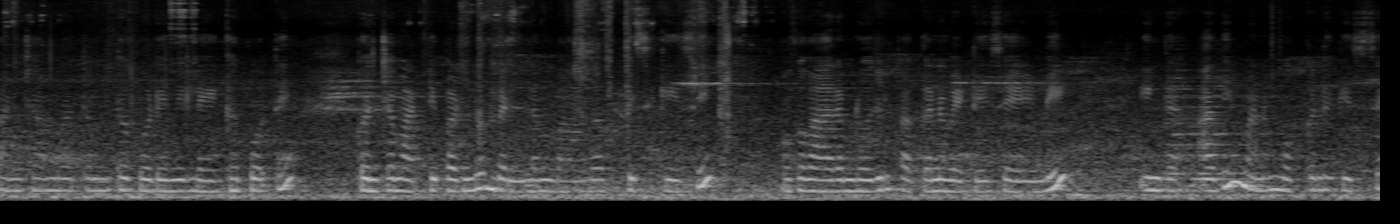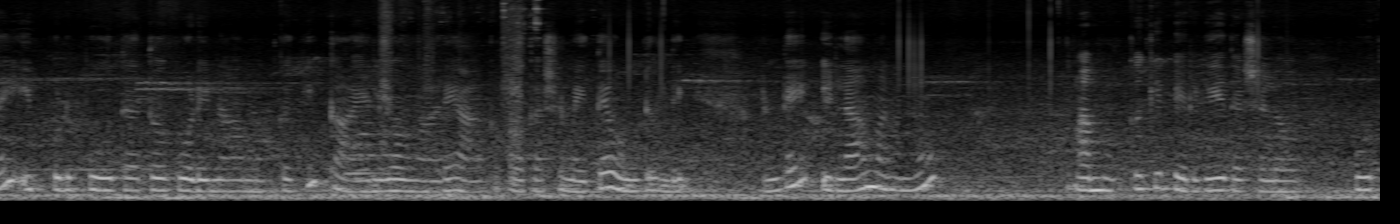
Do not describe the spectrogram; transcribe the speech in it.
పంచామృతంతో కూడింది లేకపోతే కొంచెం అట్టిపండు బెల్లం బాగా పిసికేసి ఒక వారం రోజులు పక్కన పెట్టేసేయండి. ఇంకా అది మనం మొక్కలకి ఇస్తే ఇప్పుడు పూతతో కూడిన మొక్కకి కాయలుగా మారే అవకాశం అయితే ఉంటుంది. అంటే ఇలా మనము ఆ మొక్కకి పెరిగే దశలో పూత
